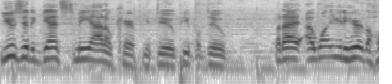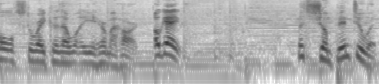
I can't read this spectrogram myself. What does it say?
use it against me. I don't care if you do; people do, but I, I want you to hear the whole story because I want you to hear my heart. Okay, let's jump into it.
